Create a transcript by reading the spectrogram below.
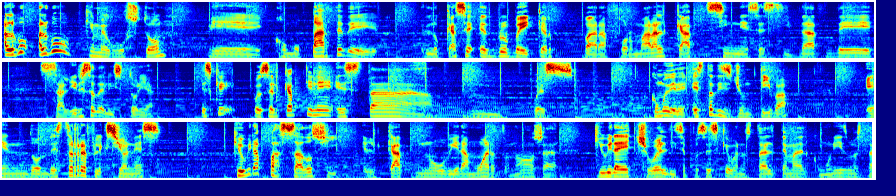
algo, algo que me gustó eh, como parte de lo que hace Ed Baker para formar al Cap sin necesidad de salirse de la historia es que pues el Cap tiene esta mm, pues ¿cómo diré? Esta disyuntiva en donde estas reflexiones, ¿qué hubiera pasado si el Cap no hubiera muerto, no? O sea, ¿qué hubiera hecho él? Dice, pues es que bueno, está el tema del comunismo, está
